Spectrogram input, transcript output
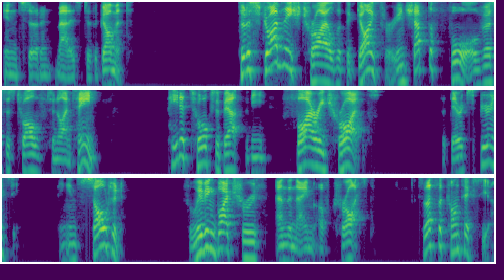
in certain matters to the government. To describe these trials that they're going through, in chapter 4, verses 12 to 19, Peter talks about the fiery trials that they're experiencing, being insulted for living by truth and the name of Christ. So that's the context here.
